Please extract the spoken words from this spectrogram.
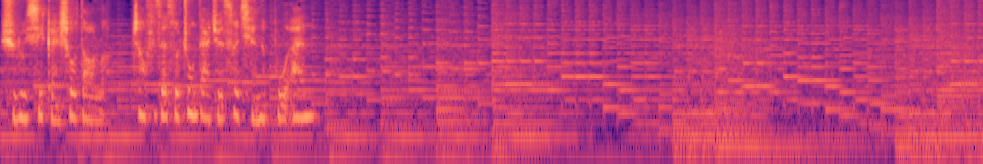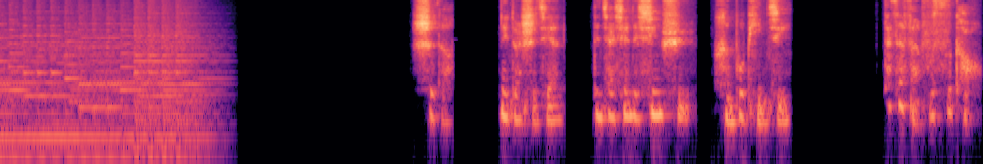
徐露西感受到了丈夫在做重大决策前的不安。那段时间，邓稼先的心绪很不平静。他在反复思考，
